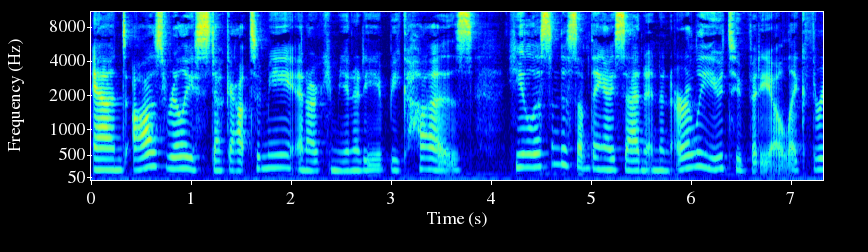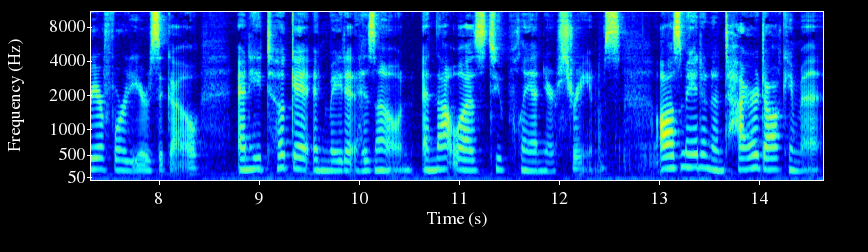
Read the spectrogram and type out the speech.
And Oz really stuck out to me in our community because he listened to something I said in an early YouTube video, like three or four years ago, and he took it and made it his own, and that was to plan your streams. Oz made an entire document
